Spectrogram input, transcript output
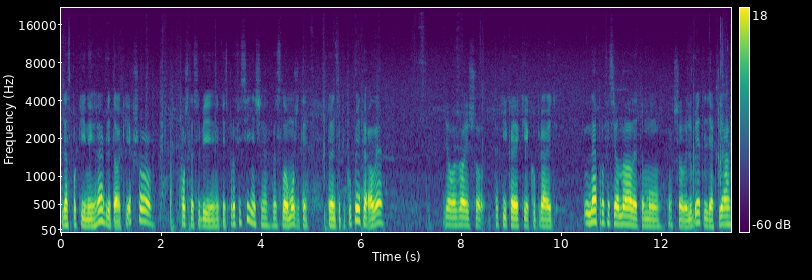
для спокійної греблі. Так, якщо хочете собі якесь професійніше весло, можете в принципі купити, але я вважаю, що такі каяки купляють не професіонали, тому якщо ви любитель, як я,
